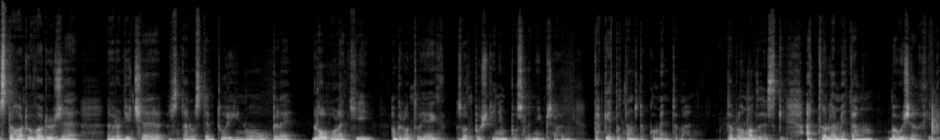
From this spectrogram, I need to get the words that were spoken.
z toho důvodu, že rodiče starostem Turínu byli dlouholetí a bylo to jejich s odpuštěním poslední přání. Tak je to tam zdokumentované. To bylo moc hezky. A tohle mi tam bohužel chybí.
